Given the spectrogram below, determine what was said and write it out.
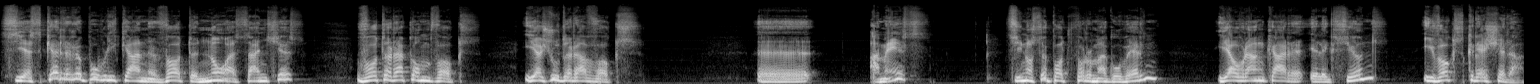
Si Esquerra Republicana vota no a Sánchez, votarà com Vox i ajudarà Vox. Eh, a més, si no se pot formar govern, hi haurà encara eleccions i Vox creixerà.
